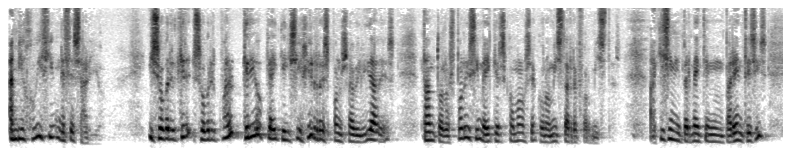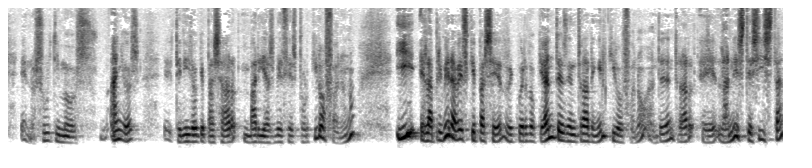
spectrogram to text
a mi juicio necesario, y sobre el, sobre el cual creo que hay que exigir responsabilidades tanto a los policymakers como a los economistas reformistas. Aquí, si me permiten un paréntesis, en los últimos años he tenido que pasar varias veces por quirófano, ¿no? Y la primera vez que pasé, recuerdo que antes de entrar en el quirófano, antes de entrar, eh, la anestesista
